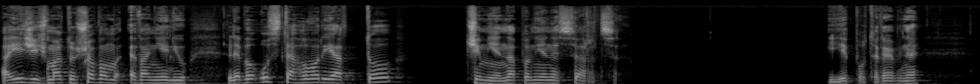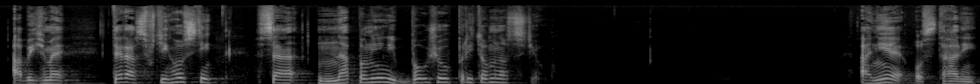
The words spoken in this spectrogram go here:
A Ježiš v Matúšovom evanieliu, lebo ústa hovoria to, čím je naplnené srdce. Je potrebné, aby sme teraz v tichosti sa naplnili Božou prítomnosťou. A nie ostali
